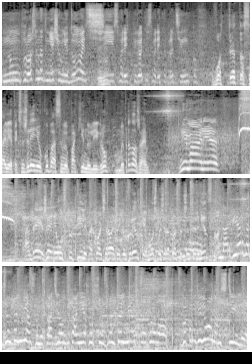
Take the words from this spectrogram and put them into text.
Ну, просто надо ни о чем не думать и смотреть вперед, не смотреть на противников. Вот это советы. К сожалению, Кубасовы покинули игру. Мы продолжаем. внимание! Андрей и Женя уступили такой очаровательной конкурентке. Может быть, это просто джентльменство? Наверное, джентльменство. Ну, хотелось бы, конечно, чтобы джентльменство было в определенном стиле.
